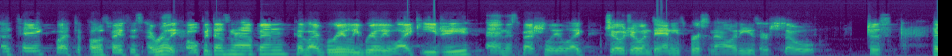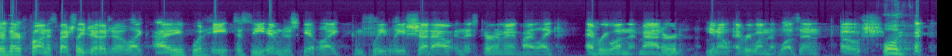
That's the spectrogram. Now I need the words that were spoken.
a take, but to post-phase this, I really hope it doesn't happen because I really, really like EG, and especially like Jojo and Danny's personalities are so just they're they're fun, especially JoJo. Like I would hate to see him just get like completely shut out in this tournament by like everyone that mattered. You know, everyone that wasn't Osh. Well,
